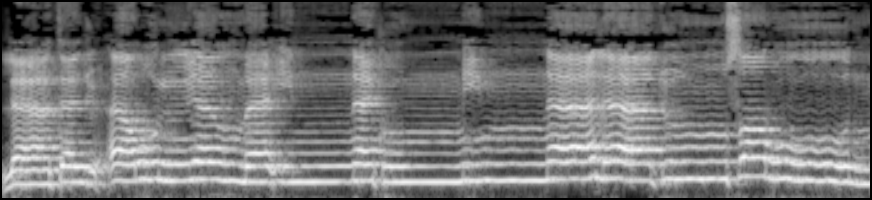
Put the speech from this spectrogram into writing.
لا تجأروا اليوم إنكم منا لا تنصرون.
